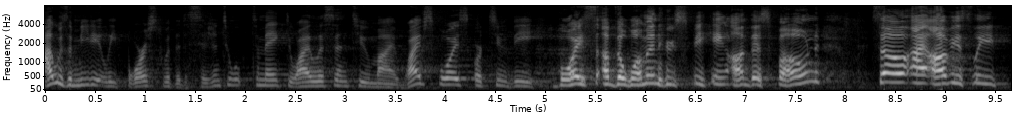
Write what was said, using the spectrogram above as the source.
I was immediately forced with a decision to, to make. Do I listen to my wife's voice or to the voice of the woman who's speaking on this phone? So I obviously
